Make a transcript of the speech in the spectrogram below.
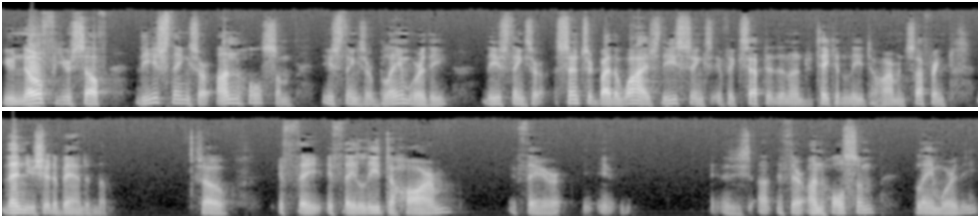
you know for yourself these things are unwholesome. These things are blameworthy. These things are censored by the wise. These things, if accepted and undertaken, lead to harm and suffering. Then you should abandon them. So, if they if they lead to harm, if they're if they're unwholesome, blameworthy,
